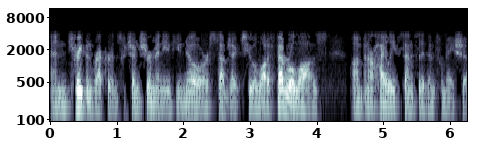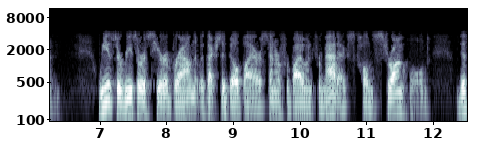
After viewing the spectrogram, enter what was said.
and treatment records, which I'm sure many of you know are subject to a lot of federal laws um, and are highly sensitive information. We used a resource here at Brown that was actually built by our Center for Bioinformatics called Stronghold. This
